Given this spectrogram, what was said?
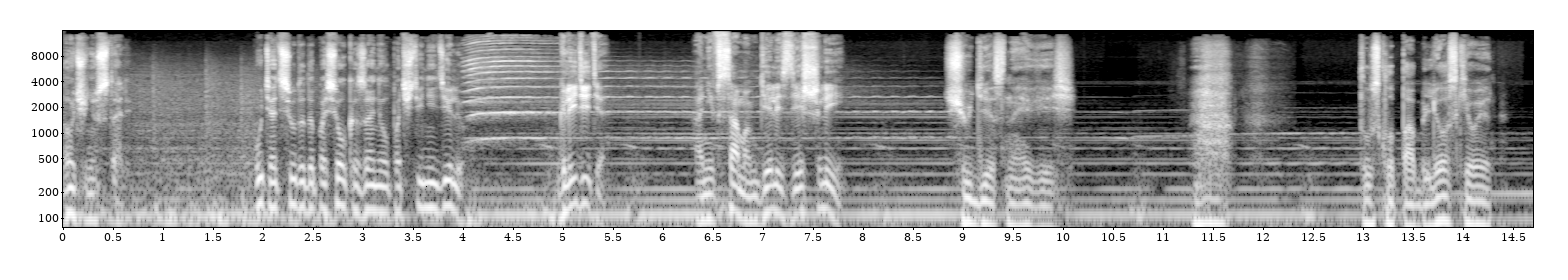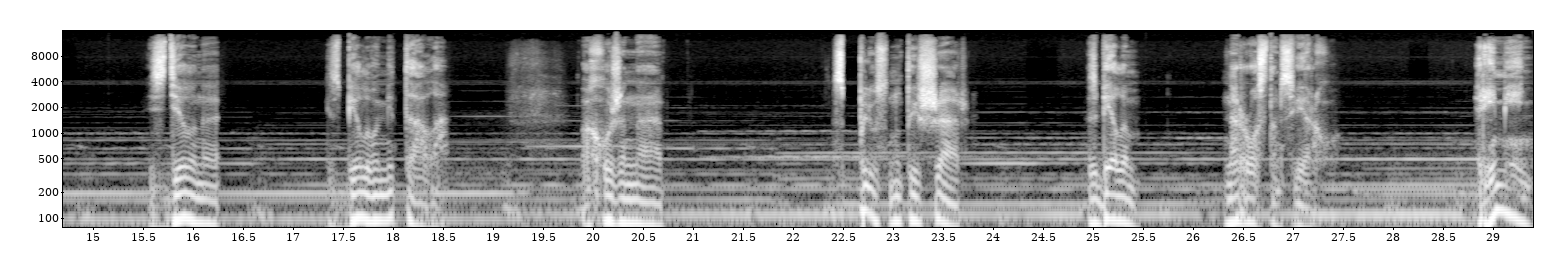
Но очень устали. Путь отсюда до поселка занял почти неделю. Глядите, они в самом деле здесь шли. Чудесная вещь. Тускло поблескивает. Сделано из белого металла. Похоже на сплюснутый шар с белым наростом сверху. Ремень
